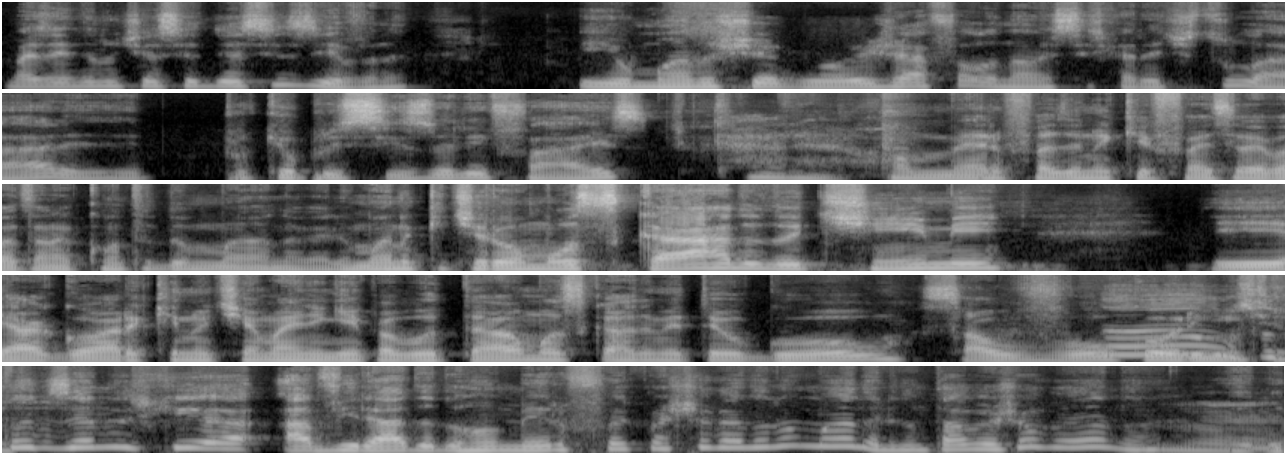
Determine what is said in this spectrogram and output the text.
mas ainda não tinha sido decisivo, né? E o Mano chegou e já falou: não, esse cara é titular, porque eu preciso, ele faz. Cara, Romero fazendo o que faz, você vai botar na conta do Mano, velho. O Mano que tirou o Moscardo do time e agora que não tinha mais ninguém para botar, o Moscardo meteu o gol, salvou não, o Corinthians. Eu só tô dizendo que a, virada do Romero foi com a chegada do Mano, ele não tava jogando. Hum. Ele,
